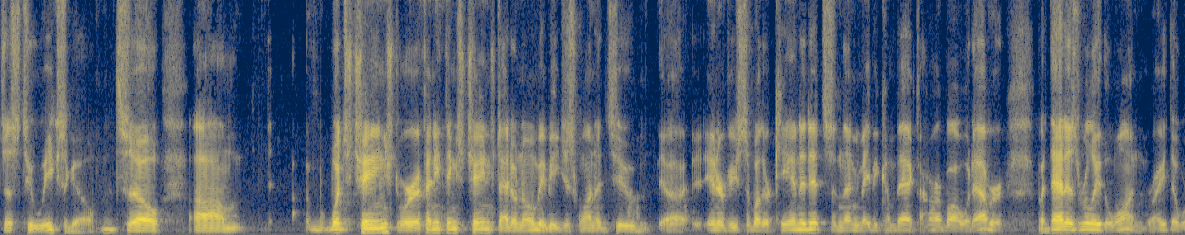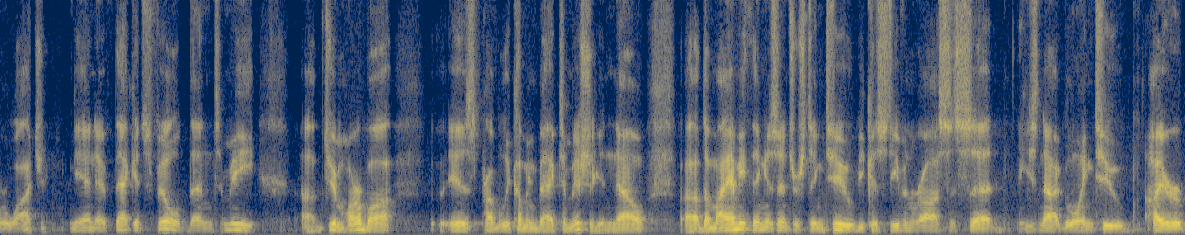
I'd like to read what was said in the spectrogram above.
just two weeks ago. So um, what's changed or if anything's changed i don't know maybe he just wanted to uh, interview some other candidates and then maybe come back to harbaugh whatever but that is really the one right that we're watching and if that gets filled then to me uh, jim harbaugh is probably coming back to michigan now uh, the miami thing is interesting too because stephen ross has said he's not going to hire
